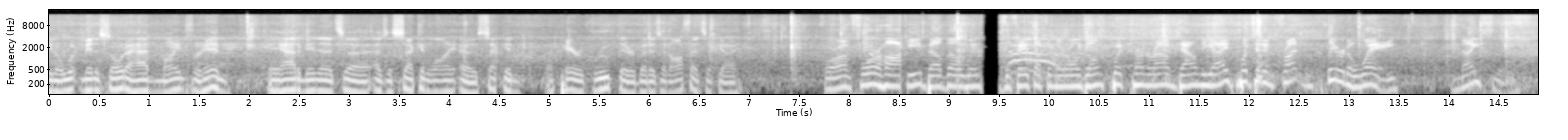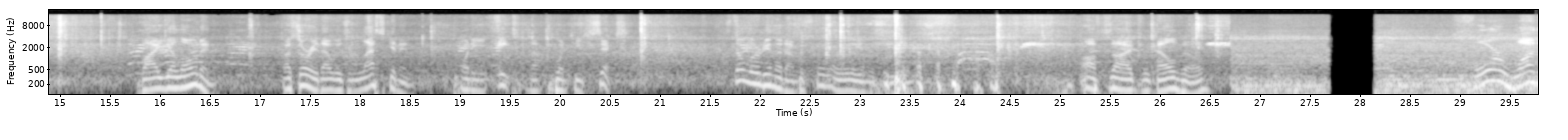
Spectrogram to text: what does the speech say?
you know what Minnesota had in mind for him. They had him in as a, as a second line, a second uh, pair group there, but as an offensive guy. Four on four hockey. Belleville wins the face up in their own zone. Quick turnaround down the ice. Puts it in front and cleared away nicely by Ylonen. Oh, sorry, that was Leskinen. 28, not 26. Still learning the numbers. Still early in the season. Offside for Belleville. 4-1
